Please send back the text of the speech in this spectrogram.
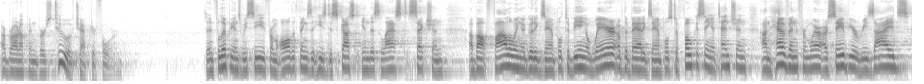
are brought up in verse 2 of chapter 4. So in Philippians, we see from all the things that he's discussed in this last section about following a good example, to being aware of the bad examples, to focusing attention on heaven from where our Savior resides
